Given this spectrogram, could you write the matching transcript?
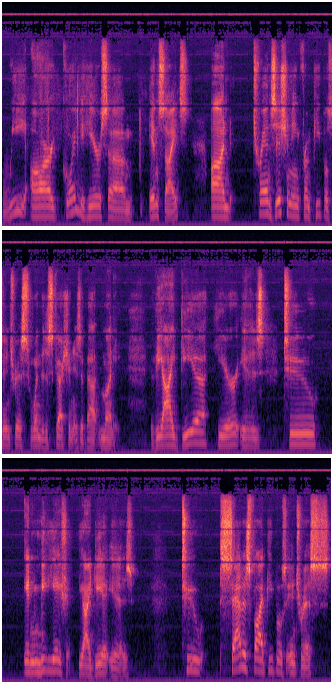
we are going to hear some insights on transitioning from people's interests when the discussion is about money. The idea here is to, in mediation, the idea is to satisfy people's interests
